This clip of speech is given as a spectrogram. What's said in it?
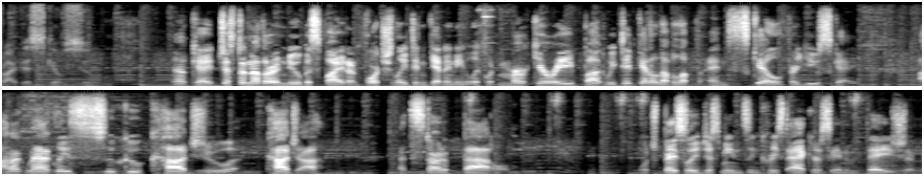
Try this skill soon. Okay, just another Anubis fight. Unfortunately, didn't get any liquid mercury, but we did get a level up and skill for Yusuke. Automatically Suku Kaju, Kaja at the start of battle, which basically just means increased accuracy and evasion.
